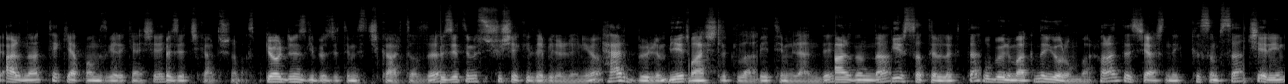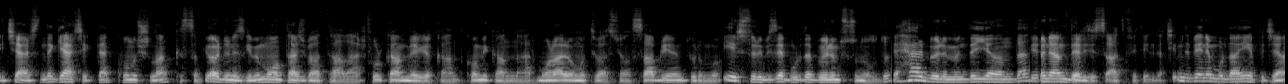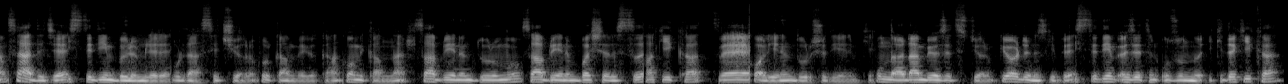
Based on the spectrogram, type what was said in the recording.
Ve ardından tek yapmamız gereken şey özet çıkart tuşuna basmak. Gördüğünüz gibi özetimiz çıkartıldı. Özetimiz şu şekilde belirleniyor. Her bölüm bir başlıkla betimlendi. Ardından bir satırlıkta bu bölüm hakkında yorum var. Parantez içerisindeki kısımsa içeriğin içerisinde gerçekten konuşulan kısım. Gördüğünüz gibi montaj ve hatalar, Furkan ve Gökhan, komik anlar, moral ve motivasyon, Sabriye'nin durumu. Bir sürü bize burada bölüm sunuldu. Ve her bölümünde yanında bir önem derecesi atfedildi. Şimdi benim buradan yapacağım sadece istediğim bölümleri buradan seçiyorum. Furkan ve Gökhan, komik anlar, Sabriye'nin durumu, Sabriye'nin başarısı, hakikat ve kolyenin duruşu diyelim ki. Bunlardan bir özet istiyorum. Gördüğünüz gibi istediğim özetin uzunluğu 2 dakika.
